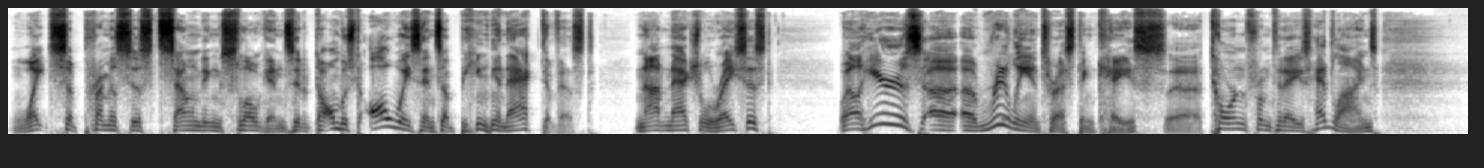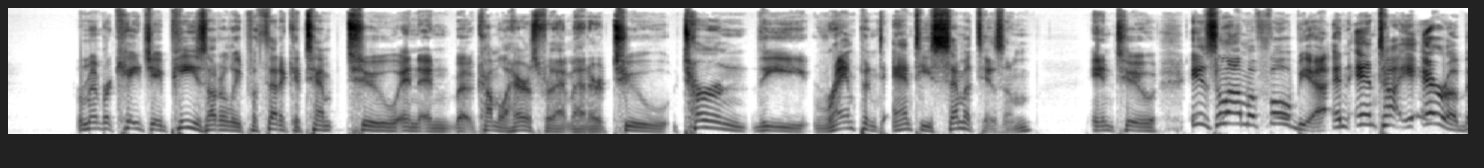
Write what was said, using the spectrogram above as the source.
white supremacist sounding slogans, it almost always ends up being an activist, not an actual racist. Well, here's a, a really interesting case uh, torn from today's headlines. Remember KJP's utterly pathetic attempt to, and, and uh, Kamala Harris for that matter, to turn the rampant anti Semitism into Islamophobia and anti Arab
